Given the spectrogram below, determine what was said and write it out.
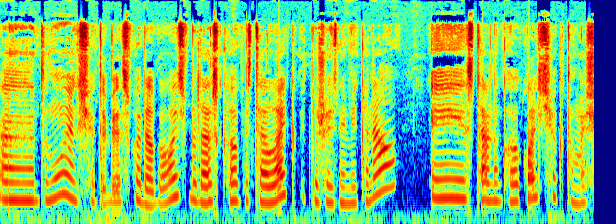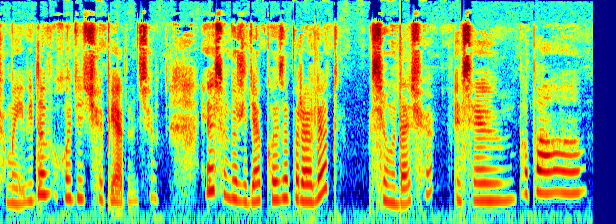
Е, Тому, якщо тобі сподобалось, будь ласка, постав лайк, підпишись на мій канал і став на колокольчик, тому що мої відео виходять щоп'ятниці. Я всім дуже дякую за перегляд, всім удачі і всім па-па!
